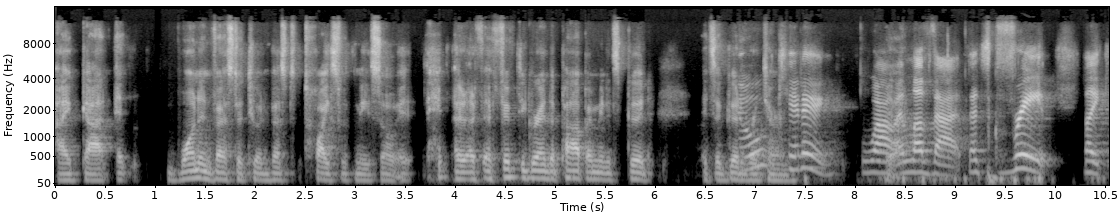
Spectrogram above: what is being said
I got one investor to invest twice with me. So it at 50 grand a pop. I mean, it's good. It's a good no return. Kidding. Wow, yeah. I love that. That's great. Like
